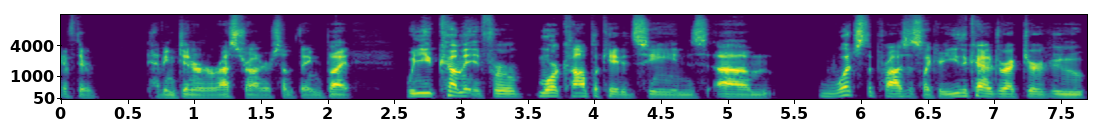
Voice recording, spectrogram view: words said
if they're having dinner in a restaurant or something. But when you come in for more complicated scenes, um, what's the process like? Are you the kind of director who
